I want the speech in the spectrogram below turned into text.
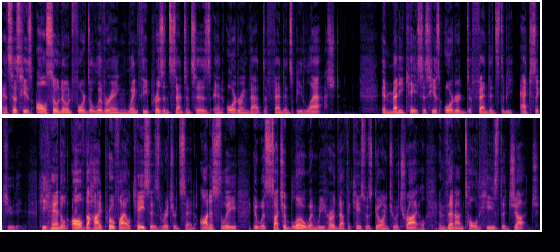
and says he is also known for delivering lengthy prison sentences and ordering that defendants be lashed. In many cases, he has ordered defendants to be executed. He handled all of the high profile cases, Richard said. Honestly, it was such a blow when we heard that the case was going to a trial, and then I'm told he's the judge.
